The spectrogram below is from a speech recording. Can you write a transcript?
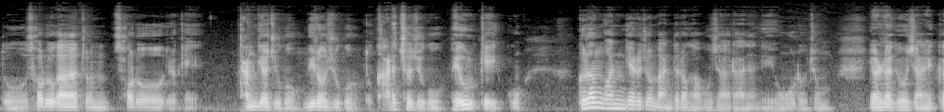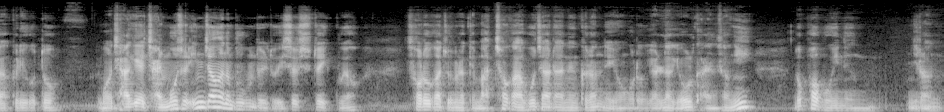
또 서로가 좀 서로 이렇게 당겨주고, 밀어주고, 또 가르쳐주고, 배울 게 있고, 그런 관계를 좀 만들어 가보자라는 내용으로 좀 연락이 오지 않을까. 그리고 또 뭐 자기의 잘못을 인정하는 부분들도 있을 수도 있고요. 서로가 좀 이렇게 맞춰 가보자라는 그런 내용으로 연락이 올 가능성이 높아 보이는 이런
